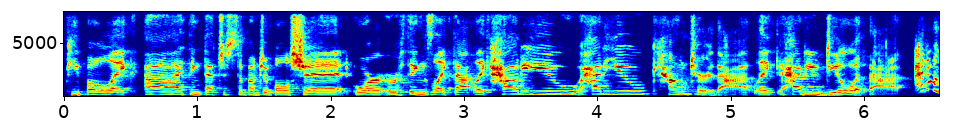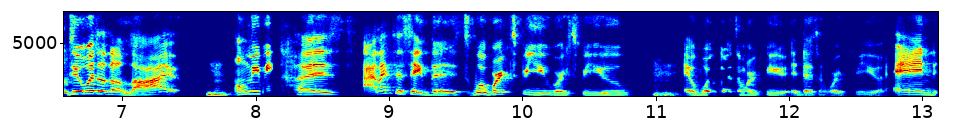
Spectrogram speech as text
people like uh, i think that's just a bunch of bullshit or or things like that. Like how do you how do you counter that? Like how do you deal with that? I don't deal with it a lot mm-hmm. only because i like to say this what works for you works for you mm-hmm. and what doesn't work for you it doesn't work for you. And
